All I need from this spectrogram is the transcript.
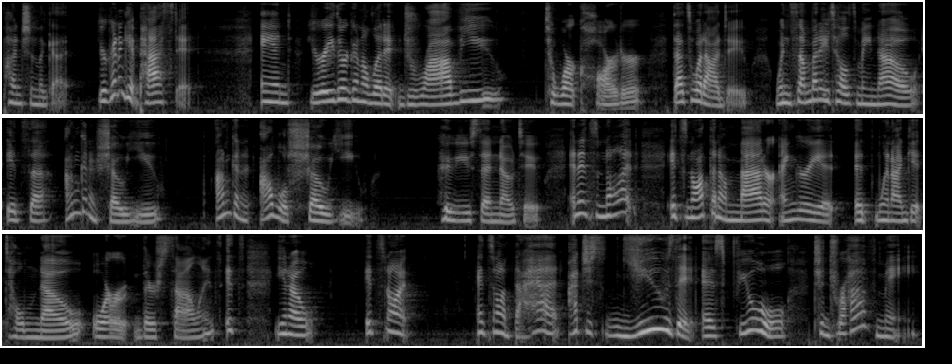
punch in the gut. You're going to get past it. And you're either going to let it drive you to work harder. That's what I do. When somebody tells me no, it's a I'm going to show you. I'm going to I will show you who you said no to. And it's not it's not that I'm mad or angry at, at when I get told no or there's silence. It's you know, it's not it's not that. I just use it as fuel to drive me.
